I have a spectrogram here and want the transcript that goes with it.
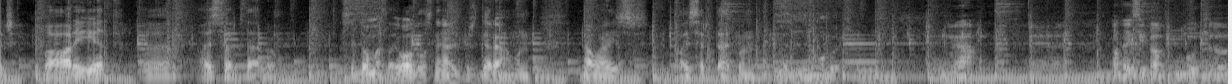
ir pāri iet uh, aizsargtērpam. Tas ir domāts, lai ogles neaizbirst garām un nav aiz aizsargtērpa un nededzina muguru. Jā, patiesībā būtu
